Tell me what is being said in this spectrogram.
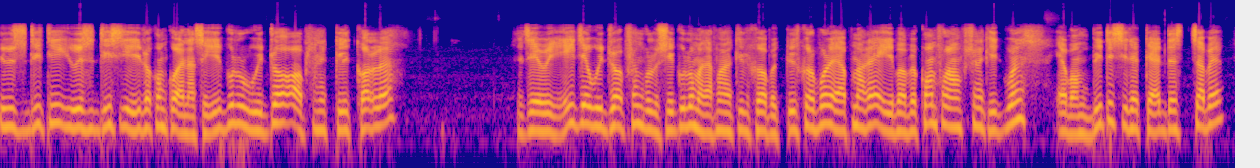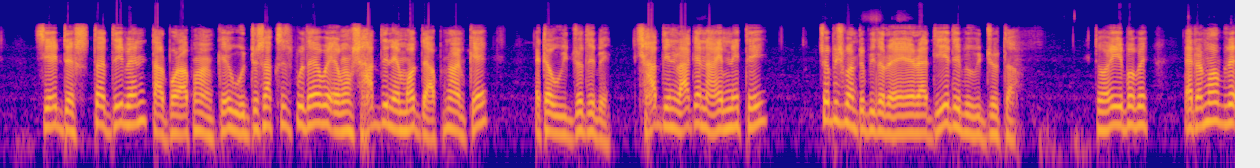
ইউএসডিটি ইউএসডিসি এইরকম কয়েন আছে। এগুলোর উইড্রো অপশনে ক্লিক করলে যে এই যে উইড্রো অপশনগুলো সেগুলো মানে আপনারা ক্লিক করবে ক্লিক করার পরে আপনারা এইভাবে কনফার্ম অপশনে ক্লিক করবেন এবং বিটিসির একটা অ্যাড্রেস যাবে। সেই অ্যাড্রেসটা দিবেন, তারপর আপনাকে উইড্রো সাকসেসফুল দেবে এবং সাত দিনের মধ্যে আপনাকে এটা উইড্রো দেবে। সাত দিন লাগে না এমনিতেই। চব্বিশ ঘণ্টার ভিতরে এরা দিয়ে দেবে উইড্রোটা তো এইভাবে এটার মধ্যে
